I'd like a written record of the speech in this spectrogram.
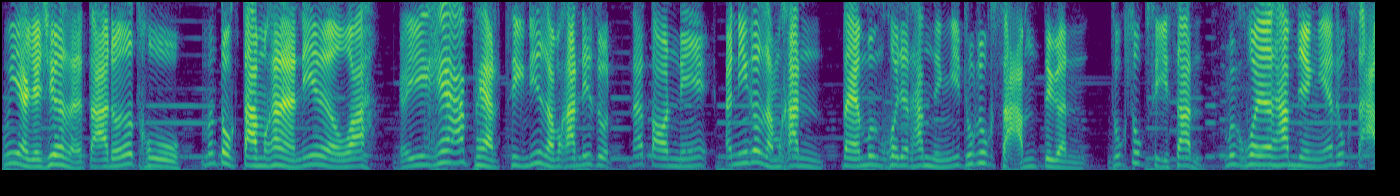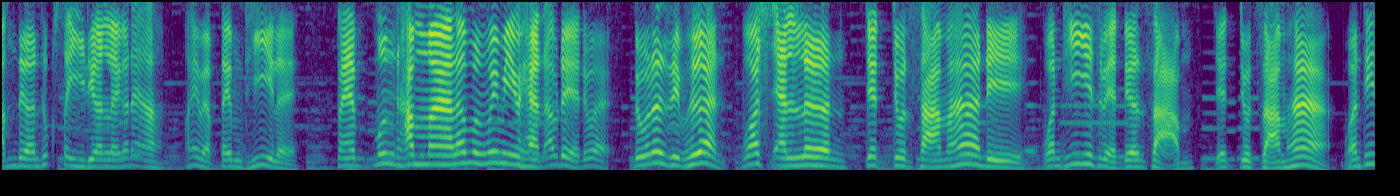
ไม่อยากจะเชื่อสายตาโดตทูมันตกต่ำขนาดนี้เลยเหรอวะก็อีแค่อัปแพดสิ่งที่สำคัญที่สุดณตอนนี้ อันนี้ก็สำคัญแต่มึงควรจะทำอย่างนี้ทุก ๆ 3 เดือน ทุกๆซีซั่นมึงควรจะทำอย่างเงี้ยทุก 3 เดือนทุก 4 เดือนเลยก็ได้อะให้แบบเต็มที่เลย แต่มึงทำมาแล้วมึงไม่มีแพทอัปเดตด้วย ดูนั่นสิเพื่อน Watch and Learn 7.35D วันที่ 21 เดือน 3 7.35 วันที่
